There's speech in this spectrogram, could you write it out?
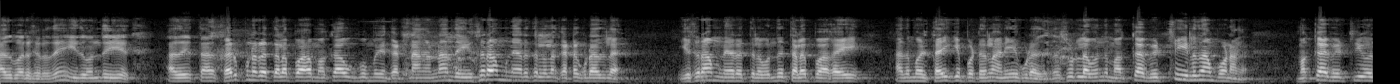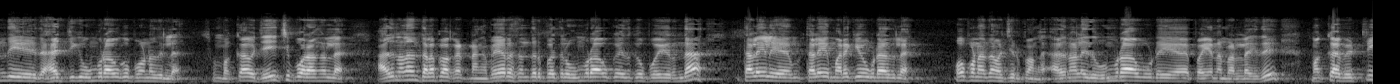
அது வருகிறது. இது வந்து அது த கருப்பு நிற தலைப்பாக மக்காவுக்கு போகும்போது கட்டினாங்கன்னா அந்த இஹ்ராம் நேரத்துலலாம் கட்டக்கூடாதுல்ல. இஹ்ராம் நேரத்தில் வந்து தலைப்பாகை அந்த மாதிரி தைக்கப்பட்டதெல்லாம் அணியக்கூடாது. ரசூலில் வந்து மக்கா வெற்றியில் தான் போனாங்க. மக்கா வெற்றி வந்து இது ஹஜ்ஜுக்கு உம்ராவுக்கு போனதில்லை. ஸோ மக்காவை ஜெயிச்சு போகிறாங்கல்ல அதனால தான் தலைப்பா கட்டினாங்க. வேறு சந்தர்ப்பத்தில் உம்ராவுக்கு இதுக்கு போயிருந்தால் தலையில் தலையை மறைக்கவே கூடாதுல்ல. ஓப்பனாக தான் வச்சுருப்பாங்க. அதனால் இது உம்ராவுடைய பயணம் அல்ல இது. மக்கா வெற்றி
